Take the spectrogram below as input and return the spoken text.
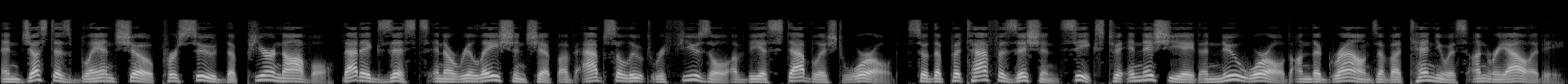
and just as Blanchot pursued the pure novel that exists in a relationship of absolute refusal of the established world, so the pataphysician seeks to initiate a new world on the grounds of a tenuous unreality.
